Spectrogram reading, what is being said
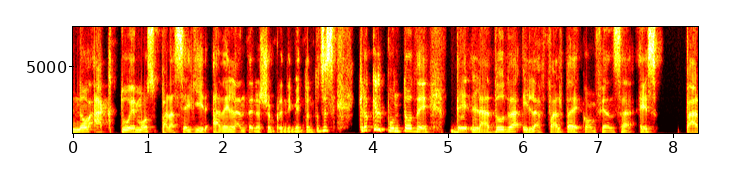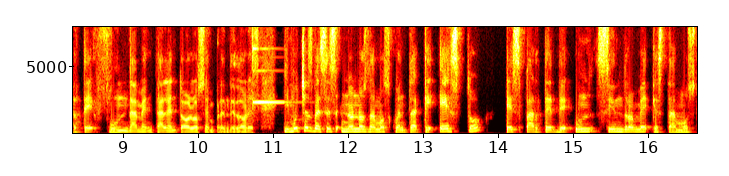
no actuemos para seguir adelante en nuestro emprendimiento. Entonces, creo que el punto de, la duda y la falta de confianza es parte fundamental en todos los emprendedores y muchas veces no nos damos cuenta que esto es parte de un síndrome que estamos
